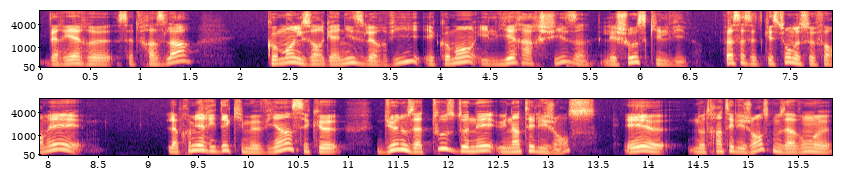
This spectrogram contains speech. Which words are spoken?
derrière euh, cette phrase-là, comment ils organisent leur vie et comment ils hiérarchisent les choses qu'ils vivent. Face à cette question de se former, la première idée qui me vient, c'est que Dieu nous a tous donné une intelligence et euh, notre intelligence, nous avons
